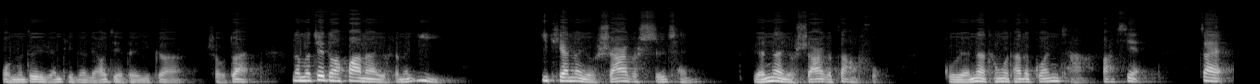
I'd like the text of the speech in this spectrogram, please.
我们对人体的了解的一个手段。那么这段话呢有什么意义？一天呢有十二个时辰，人呢有十二个脏腑。古人呢通过他的观察发现，在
